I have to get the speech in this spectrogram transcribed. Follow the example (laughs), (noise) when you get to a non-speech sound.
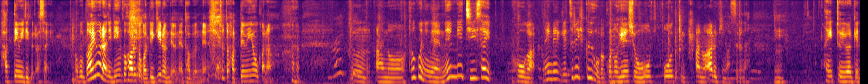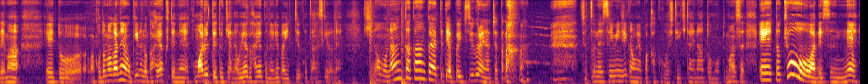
貼ってみてください。これ概要欄にリンク貼るとかできるんだよね多分ね。ちょっと貼ってみようかな。(laughs) うんあの特にね年齢小さい方が年齢月齢低い方がこの現象大き大きあのある気がするな。うん。はいというわけでまあえーとまあ、子供がね起きるのが早くてね困るっていう時はね親が早く寝ればいいっていうことなんですけどね。昨日も何かかんかやっててやっぱ1時ぐらいになっちゃったな。(laughs) ちょっとね睡眠時間をやっぱ確保していきたいなと思ってます。えっ、ー、と今日はですね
